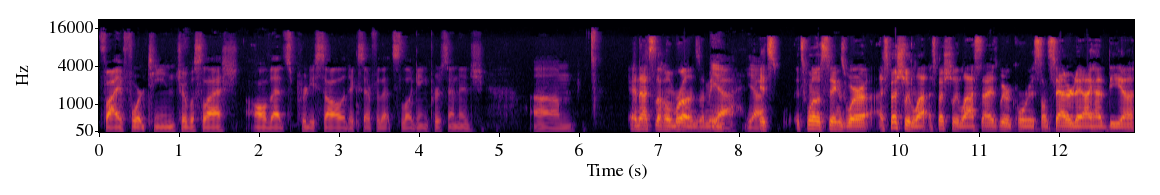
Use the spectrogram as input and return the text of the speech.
514 triple slash. All that's pretty solid except for that slugging percentage. Um, and that's the home runs. I mean, yeah, yeah. It's it's one of those things where, especially la- especially last night as we recorded this on Saturday, I had the uh,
